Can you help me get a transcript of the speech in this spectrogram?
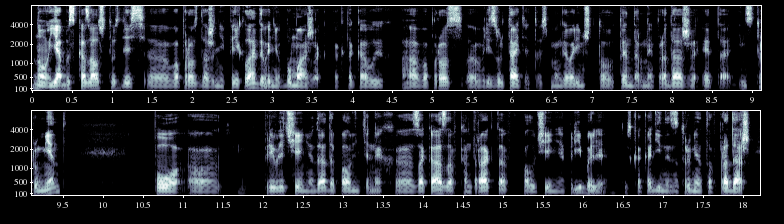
Ну, я бы сказал, что здесь вопрос даже не в перекладывании в бумажек как таковых, а вопрос в результате. То есть мы говорим, что тендерные продажи – это инструмент по привлечению да, дополнительных заказов, контрактов, получения прибыли, то есть как один из инструментов продаж –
